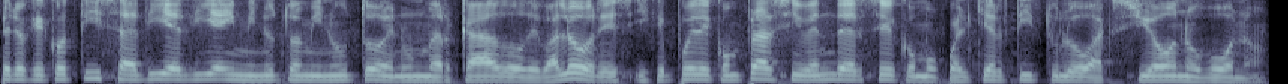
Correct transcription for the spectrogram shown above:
pero que cotiza día a día y minuto a minuto en un mercado de valores y que puede comprarse y venderse como cualquier título, acción o bono.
